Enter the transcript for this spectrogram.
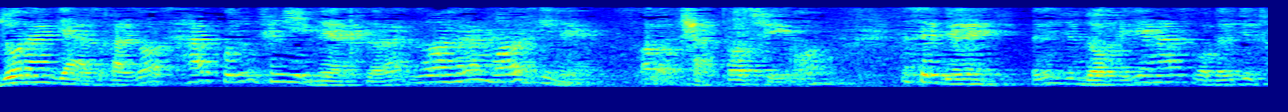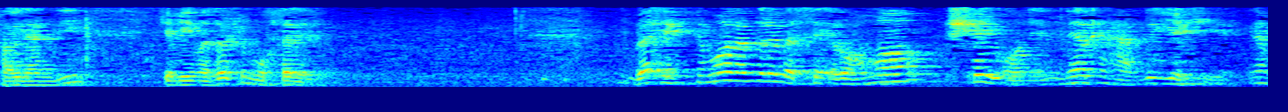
دو رنگ از غذاست هر کدومشون یک نرخ دارن. ظاهرا مراد اینه. حالا شتا شیعون مثل برنج. برنج داخلی هست با برنج تایلندی که قیمتاشون مختلفه. و احتمال هم داره و سعرهما شیعون نرخ هر دو یکیه. این هم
